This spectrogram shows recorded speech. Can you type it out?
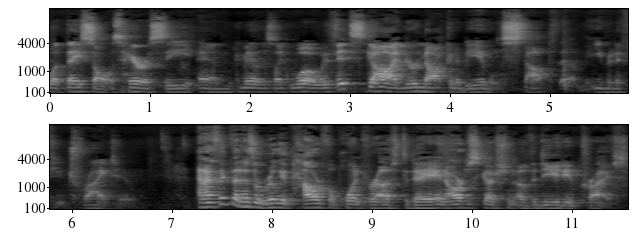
what they saw as heresy. And Gamaliel's like, whoa, if it's God, you're not going to be able to stop them, even if you try to. And I think that has a really powerful point for us today in our discussion of the deity of Christ.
